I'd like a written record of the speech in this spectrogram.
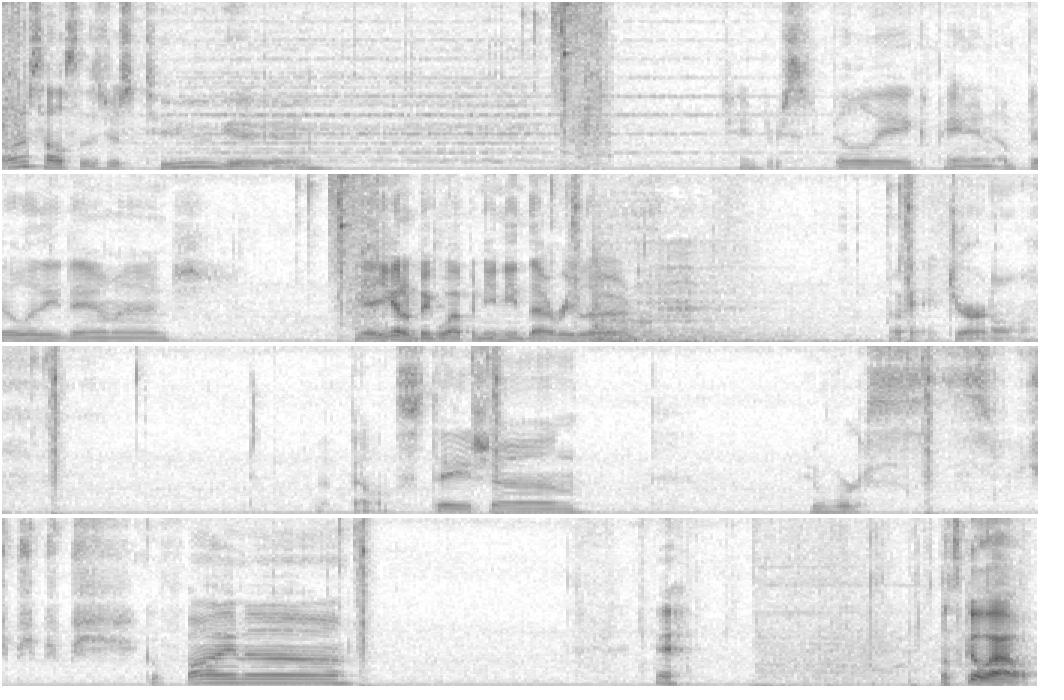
Bonus health is just too good. Change ability, companion ability damage. Yeah, you got a big weapon. You need that reload. Okay, journal. Found station. Who works? Go find uh Yeah. Let's go out.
